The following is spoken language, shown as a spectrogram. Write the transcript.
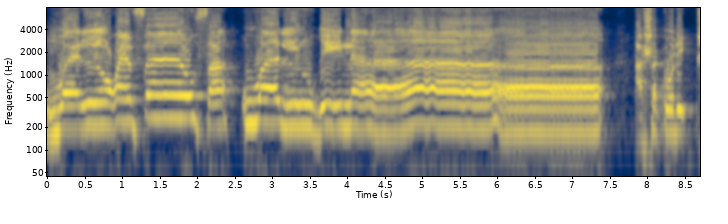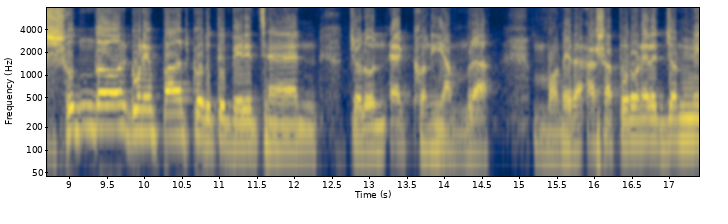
والعفاف والغنى আশা করি সুন্দর গুণে পাঠ করতে পেরেছেন চলুন এক্ষুনি আমরা মনের আশা পূরণের জন্যে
